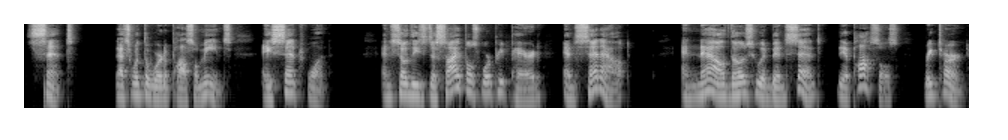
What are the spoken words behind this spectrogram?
sent. That's what the word apostle means a sent one. And so these disciples were prepared and sent out, and now those who had been sent, the apostles, returned.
